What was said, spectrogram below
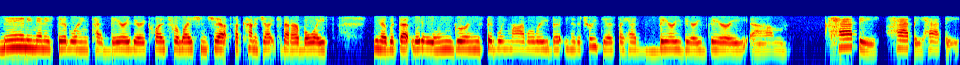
many, many siblings had very, very close relationships. I've kind of joked about our boys, you know, with that little lingering sibling rivalry, but you know, the truth is they had very, very, very um happy, happy, happy,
